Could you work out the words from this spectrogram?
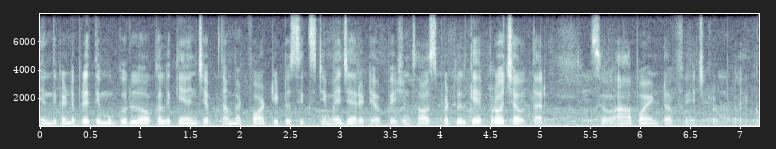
ఎందుకంటే ప్రతి ముగ్గురులో ఒకరికి అని చెప్తాం. But forty to sixty majority of patients హాస్పిటల్కి అప్రోచ్ అవుతారు. సో ఆ పాయింట్ ఆఫ్ ఏజ్ గ్రూప్లో ఎక్కువ.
